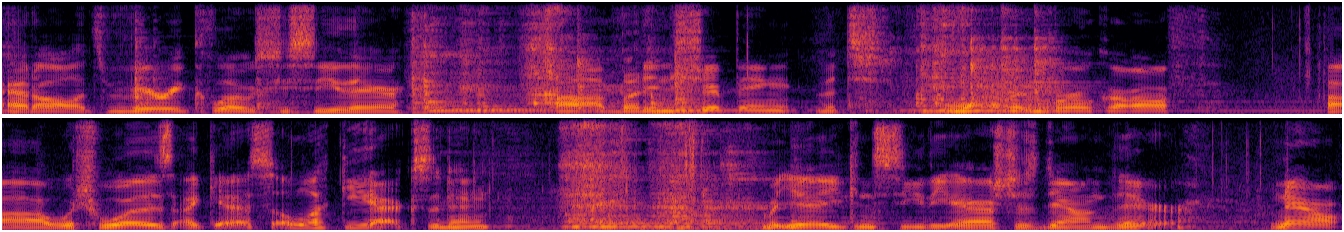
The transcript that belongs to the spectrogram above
at all. It's very close, you see there. Uh, but in shipping, one of it broke off, uh, which was, I guess, a lucky accident. But yeah, you can see the ashes down there. Now,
